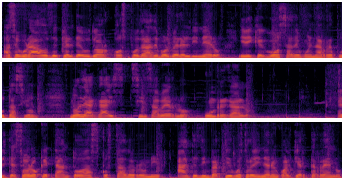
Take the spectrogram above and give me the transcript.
aseguraos de que el deudor os podrá devolver el dinero y de que goza de buena reputación. No le hagáis, sin saberlo, un regalo el tesoro que tanto has costado reunir. Antes de invertir vuestro dinero en cualquier terreno,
